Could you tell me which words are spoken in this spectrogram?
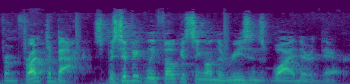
from front to back, specifically focusing on the reasons why they're there.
